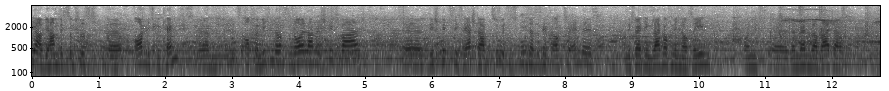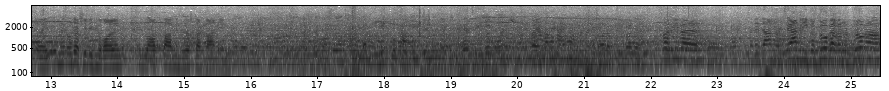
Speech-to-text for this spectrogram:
Ja, wir haben bis zum Schluss äh, ordentlich gekämpft. Ähm, ist auch für mich das Neuland eine Stichwahl. Äh, sie spitzt sich sehr stark zu. Es ist gut, dass es jetzt auch zu Ende ist. Und ich werde ihn gleich hoffentlich noch sehen. Und äh, dann werden wir weiter äh, in den unterschiedlichen Rollen die Aufgaben in dieser Stadt wahrnehmen. Herzlichen Glückwunsch. So, liebe meine Damen und Herren, liebe Bürgerinnen und Bürger,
